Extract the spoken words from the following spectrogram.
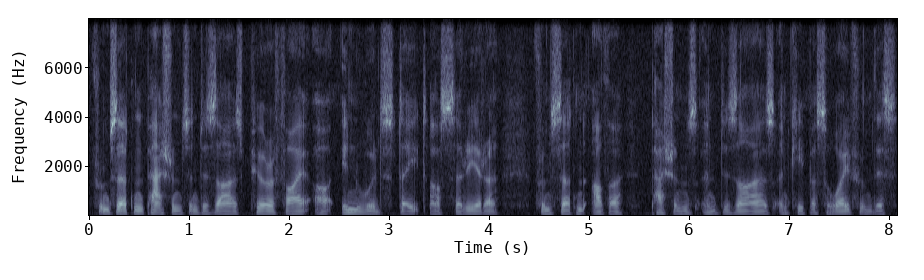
from certain passions and desires, purify our inward state, our sarira, from certain other passions and desires and keep us away from this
